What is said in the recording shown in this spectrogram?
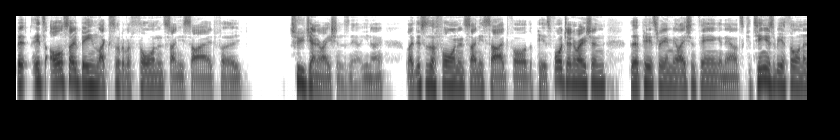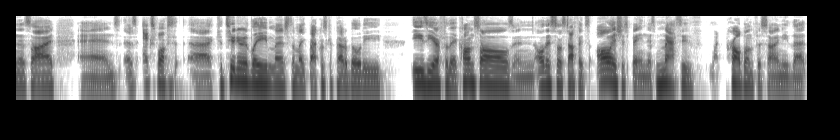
But it's also been like sort of a thorn in Sony's side for two generations now, you know? Like this is a thorn in Sony's side for the PS4 generation, the PS3 emulation thing, and now it continues to be a thorn in their side. And as Xbox uh, continually managed to make backwards compatibility easier for their consoles and all this sort of stuff, it's always just been this massive like problem for Sony that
